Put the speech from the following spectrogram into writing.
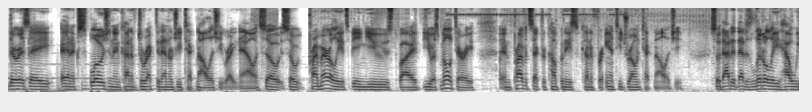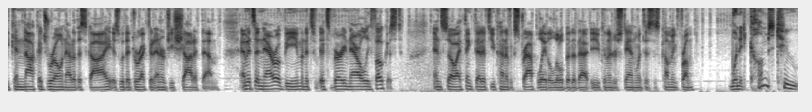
there is a an explosion in kind of directed energy technology right now. And so so primarily it's being used by the US military and private sector companies kind of for anti-drone technology. So that that is literally how we can knock a drone out of the sky is with a directed energy shot at them. And it's a narrow beam and it's it's very narrowly focused. And so I think that if you kind of extrapolate a little bit of that, you can understand where this is coming from. When it comes to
